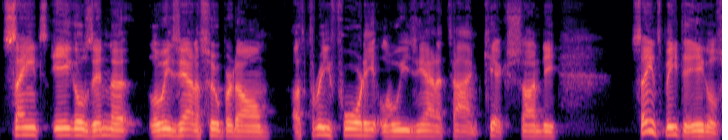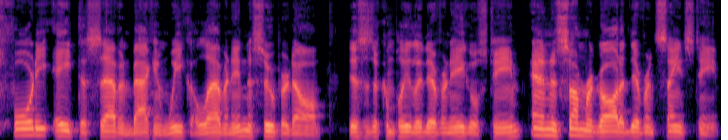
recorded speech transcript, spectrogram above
Saints Eagles in the Louisiana Superdome, a 340 Louisiana time kick Sunday. Saints beat the Eagles 48 to 7 back in week 11 in the Superdome. This is a completely different Eagles team and in some regard a different Saints team.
